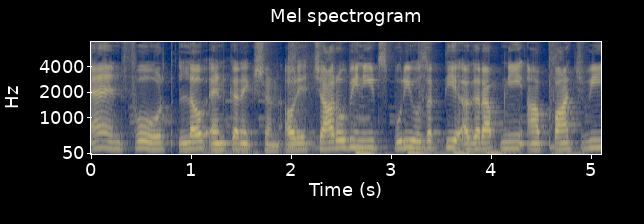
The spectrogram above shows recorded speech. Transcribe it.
and fourth love and connection और ये चारों भी नीड्स पूरी हो सकती है अगर अपनी आप पांचवी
